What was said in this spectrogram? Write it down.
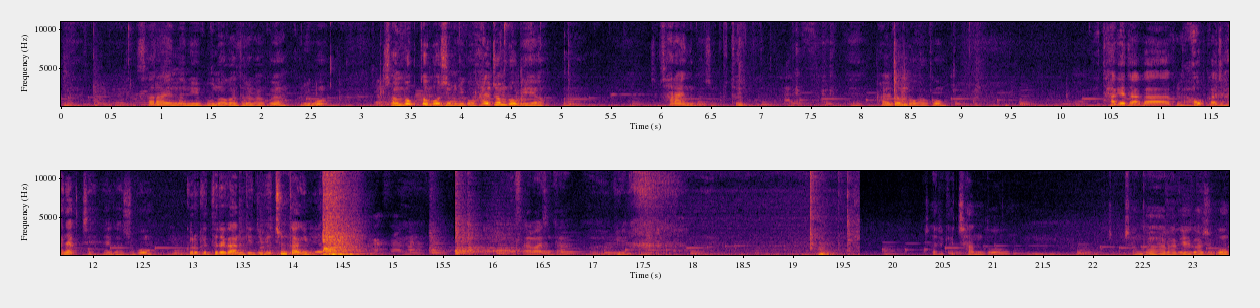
네. 살아있는 이 문어가 들어가고요. 그리고 전복도 보시면 이거 활전복이에요. 어. 살아있는 거죠, 붙어있는 거. 네, 활전복하고 닭에다가 아홉 가지 한약재 해가지고 그렇게 들어가는 게 이제 회춘탕입니다. 삶아진 탕 어, 여기 자 이렇게 찬도 음, 좀 정갈하게 해가지고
